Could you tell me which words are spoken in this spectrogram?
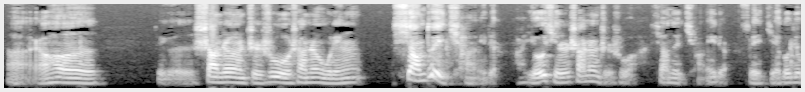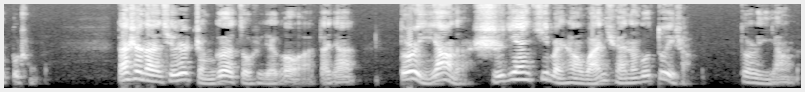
啊。然后这个上证指数、上证五零相对强一点啊，尤其是上证指数啊，相对强一点，所以结构就不充分。但是呢，其实整个走势结构啊，大家都是一样的，时间基本上完全能够对上，都是一样的。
